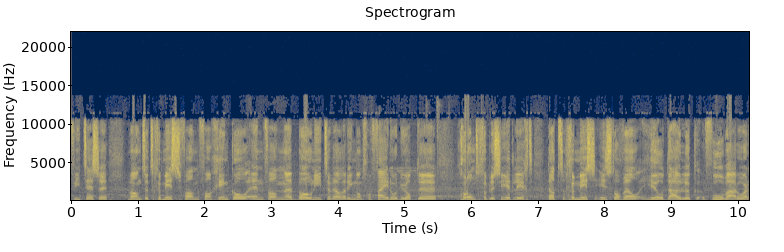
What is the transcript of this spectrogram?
Vitesse. Want het gemis van Van Ginkel en van Boni, terwijl er iemand van Feyenoord nu op de grond geblesseerd ligt. Dat gemis is toch wel heel duidelijk voelbaar hoor.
